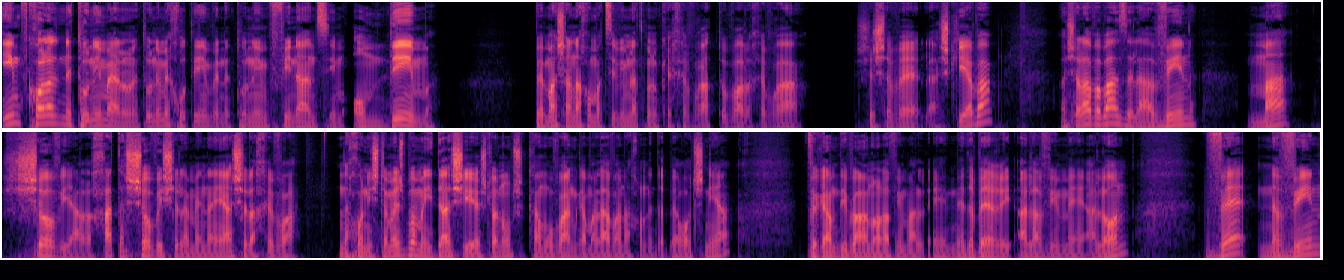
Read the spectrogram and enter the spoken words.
אם כל הנתונים האלו, נתונים איכותיים ונתונים פיננסיים, עומדים במה שאנחנו מציבים לעצמנו כחברה טובה וחברה ששווה להשקיע בה, השלב הבא זה להבין מה שווי, הערכת השווי של המניה של החברה. אנחנו נשתמש במידע שיש לנו, שכמובן גם עליו אנחנו נדבר עוד שנייה, וגם דיברנו עליו עם, אה, נדבר עליו עם אה, אלון, ונבין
